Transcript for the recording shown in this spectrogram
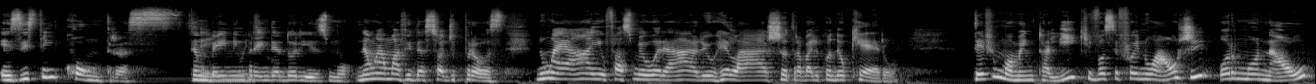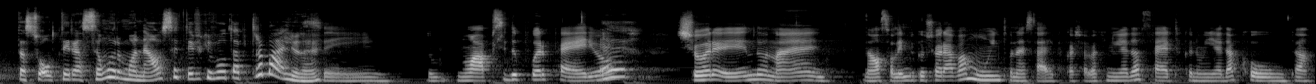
existem contras também Sim, no empreendedorismo. Não é uma vida só de prós. Não é, ah, eu faço meu horário, eu relaxo, eu trabalho quando eu quero. Teve um momento ali que você foi no auge hormonal, da sua alteração hormonal, você teve que voltar pro trabalho, né? Sim. No, no ápice do puerpério, É. chorando, né? Nossa, eu lembro que eu chorava muito nessa época. Achava que não ia dar certo, que eu não ia dar conta.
